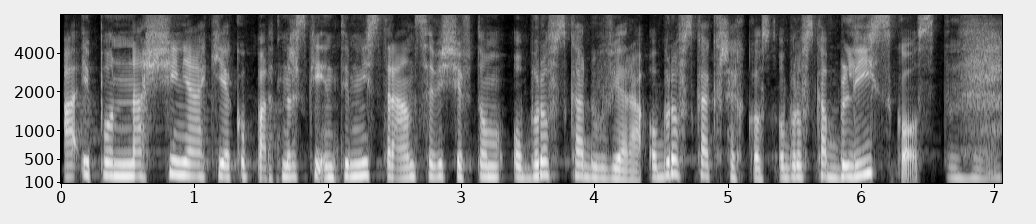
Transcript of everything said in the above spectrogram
A i po naší nějaký jako partnerský intimní stránce, víš, je v tom obrovská důvěra, obrovská křehkost, obrovská blízkost. Mm-hmm.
